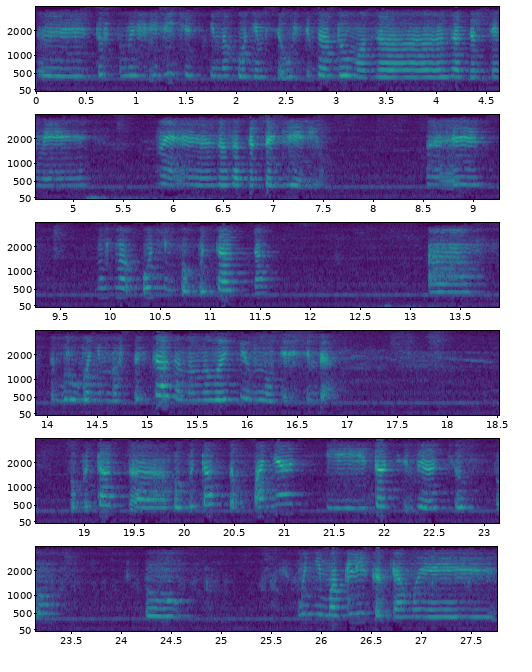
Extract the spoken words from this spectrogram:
э, то, что мы физически находимся у себя дома за запертыми, э, за запертой дверью. Э, нужно очень попытаться, э, грубо немножко сказано, но войти внутрь себя попытаться, попытаться понять и дать себе отчет в том, что мы не могли, когда мы,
